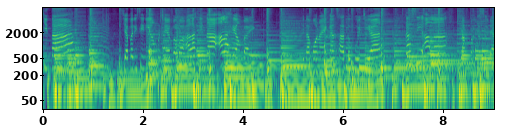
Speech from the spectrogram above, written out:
kita? Siapa di sini yang percaya bahwa Allah kita Allah yang baik? Kita mau naikkan satu pujian, kasih Allah tak berkesudahan.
